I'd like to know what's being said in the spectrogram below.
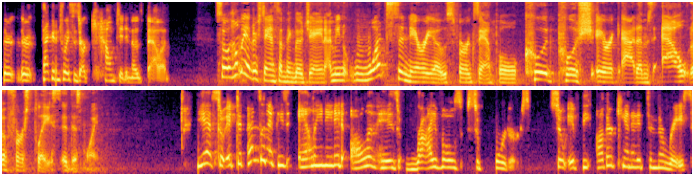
their, their second choices are counted in those ballots. So help me understand something though, Jane. I mean, what scenarios, for example, could push Eric Adams out of first place at this point? Yeah, so it depends on if he's alienated all of his rivals' supporters. So if the other candidates in the race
